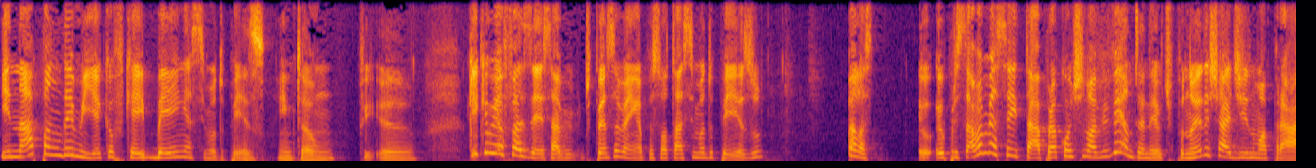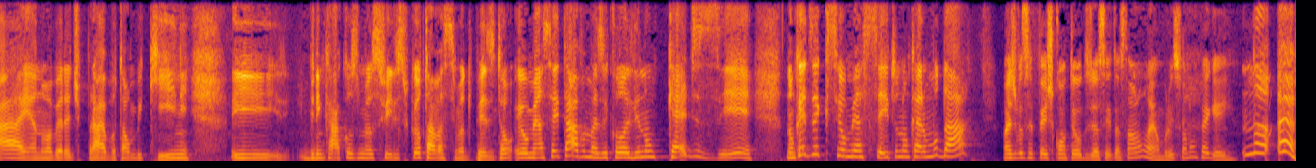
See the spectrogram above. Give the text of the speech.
E na pandemia que eu fiquei bem acima do peso. Então, eh, o que, que eu ia fazer, sabe? Tu pensa bem, a pessoa tá acima do peso, ela eu, eu precisava me aceitar pra continuar vivendo, entendeu? Tipo, não ia deixar de ir numa praia, numa beira de praia, botar um biquíni e brincar com os meus filhos porque eu tava acima do peso. Então, eu me aceitava, mas aquilo ali não quer dizer, não quer dizer que se eu me aceito, eu não quero mudar. Mas você fez conteúdo de aceitação? Eu não lembro. Isso eu não peguei. Não, é,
